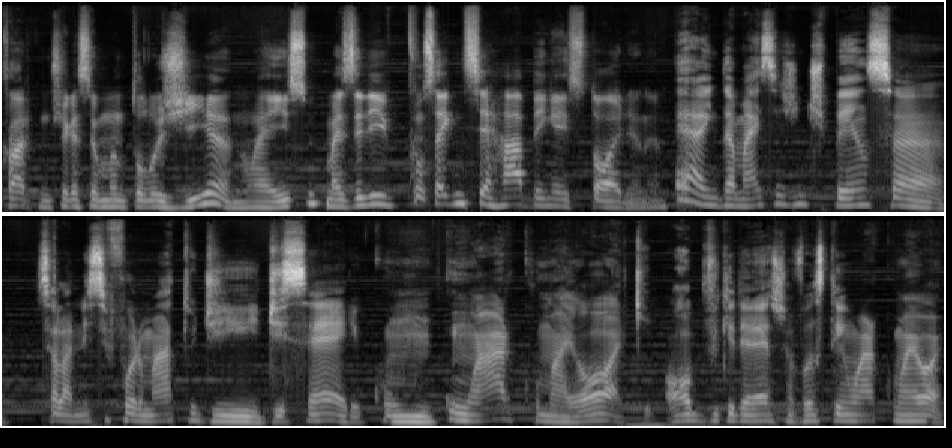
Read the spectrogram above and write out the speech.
Claro que não chega a ser uma antologia, não é isso, mas ele consegue encerrar bem a história, né? É, ainda mais se a gente pensa sei lá, nesse formato de, de série, com um arco maior, que óbvio que The Last of Us tem um arco maior,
